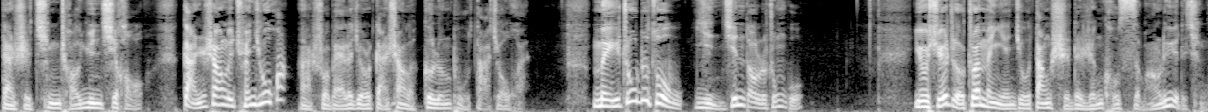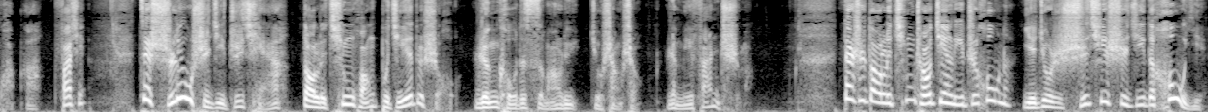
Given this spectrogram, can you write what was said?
但是清朝运气好，赶上了全球化啊！说白了就是赶上了哥伦布大交换，美洲的作物引进到了中国。有学者专门研究当时的人口死亡率的情况啊，发现，在16世纪之前啊，到了青黄不接的时候，人口的死亡率就上升，人没饭吃嘛。但是到了清朝建立之后呢，也就是17世纪的后叶，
